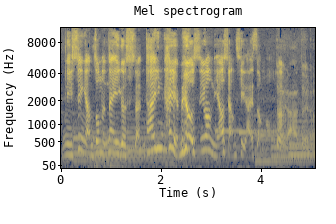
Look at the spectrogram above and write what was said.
你信仰中的那一个神，他应该也没有希望你要想起来什么。对啦，对啦，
